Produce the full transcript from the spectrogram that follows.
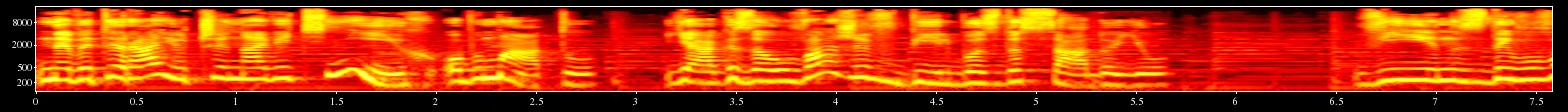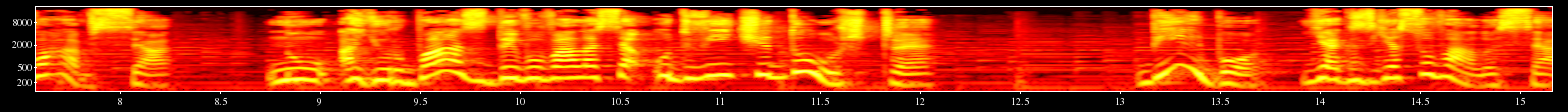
не витираючи навіть ніг об мату, як зауважив більбо з досадою. Він здивувався. Ну, а юрба здивувалася удвічі дужче. Більбо, як з'ясувалося,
